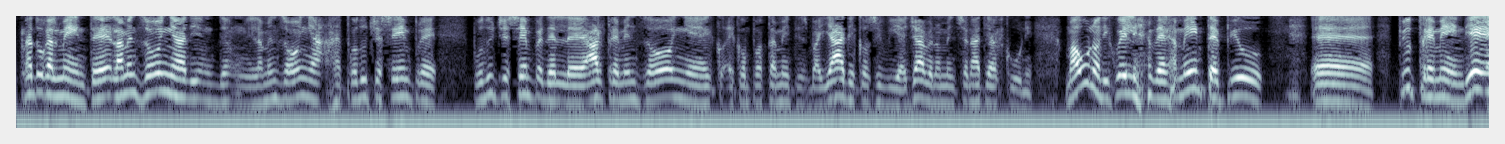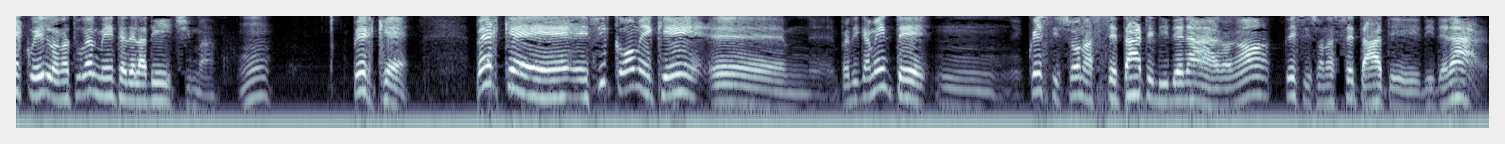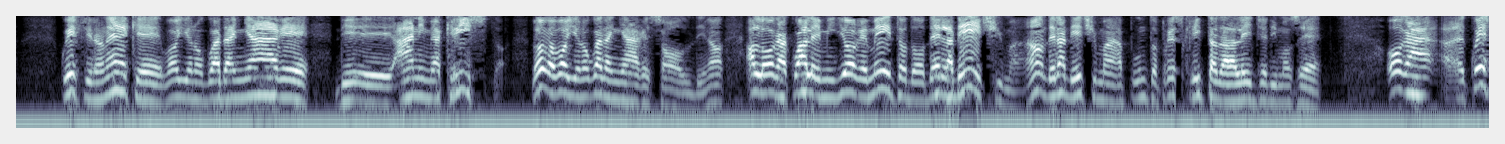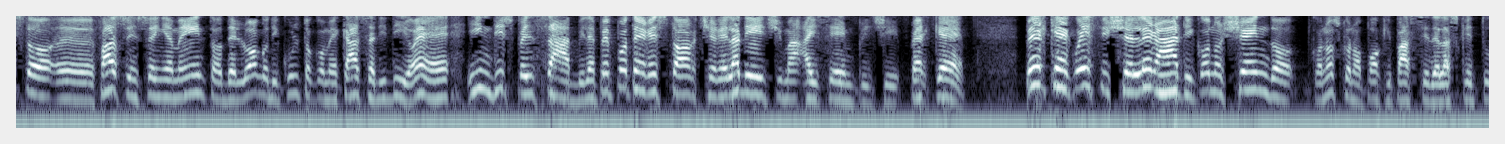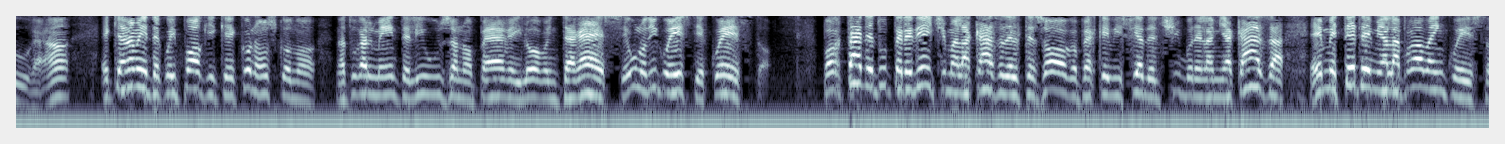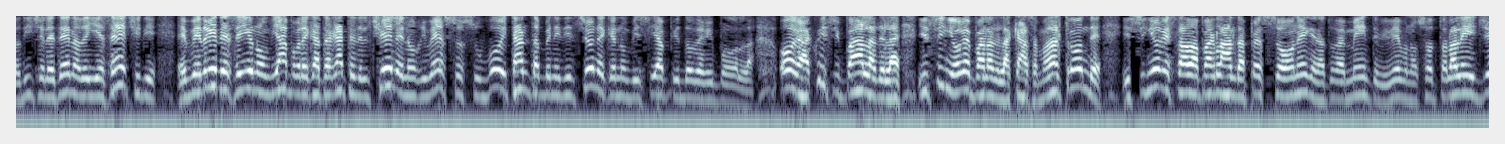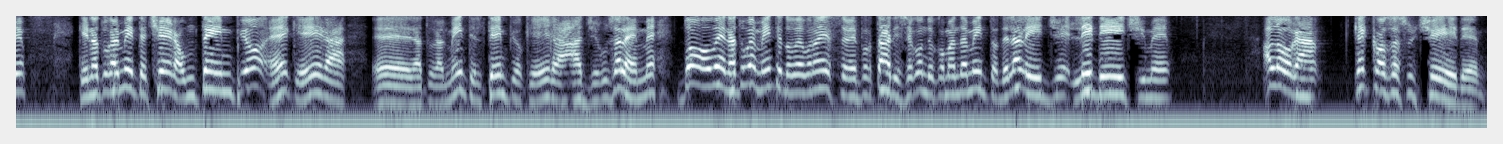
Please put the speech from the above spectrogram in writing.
Naturalmente la menzogna, la menzogna produce, sempre, produce, sempre, delle altre menzogne e comportamenti sbagliati e così via, già ve ne ho menzionati alcuni, ma uno di quelli veramente più, eh, più tremendi è quello naturalmente della decima. Hm? Perché? Perché siccome che eh, praticamente mh, questi sono assetati di denaro, no? Questi sono assetati di denaro questi non è che vogliono guadagnare di, eh, anime a Cristo, loro vogliono guadagnare soldi, no? Allora quale migliore metodo della decima, no? della decima appunto prescritta dalla legge di Mosè? Ora, eh, questo eh, falso insegnamento del luogo di culto come casa di Dio è indispensabile per poter estorcere la decima ai semplici. Perché? Perché questi scellerati, conoscendo, conoscono pochi passi della scrittura, eh? e chiaramente quei pochi che conoscono, naturalmente li usano per i loro interessi. Uno di questi è questo. Portate tutte le decime alla casa del tesoro perché vi sia del cibo nella mia casa e mettetemi alla prova in questo, dice l'Eterno degli eserciti, e vedrete se io non vi apro le cataratte del cielo e non riverso su voi tanta benedizione che non vi sia più dove riporla. Ora, qui si parla della, il Signore parla della casa, ma d'altronde il Signore stava parlando a persone che naturalmente vivevano sotto la legge che naturalmente c'era un tempio, eh, che era eh, naturalmente il tempio che era a Gerusalemme, dove naturalmente dovevano essere portati, secondo il comandamento della legge, le decime. Allora, che cosa succede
